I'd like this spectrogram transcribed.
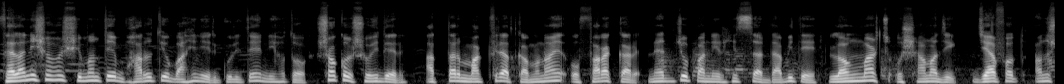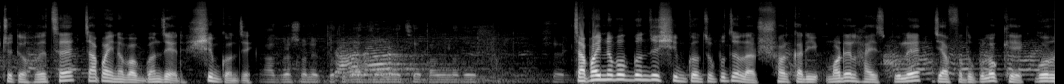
ফেলানী শহর সীমান্তে ভারতীয় বাহিনীর গুলিতে নিহত সকল শহীদের আত্মার মাগফিরাত কামনায় ও ফারাক্কার ন্যায্য পানির হিস্সার দাবিতে লং মার্চ ও সামাজিক জিয়াফত অনুষ্ঠিত হয়েছে চাঁপাইনবাবগঞ্জের শিবগঞ্জে। চাঁপাইনবাবগঞ্জের শিবগঞ্জ উপজেলার সরকারি মডেল হাই স্কুলে জিয়াফত উপলক্ষে গরু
